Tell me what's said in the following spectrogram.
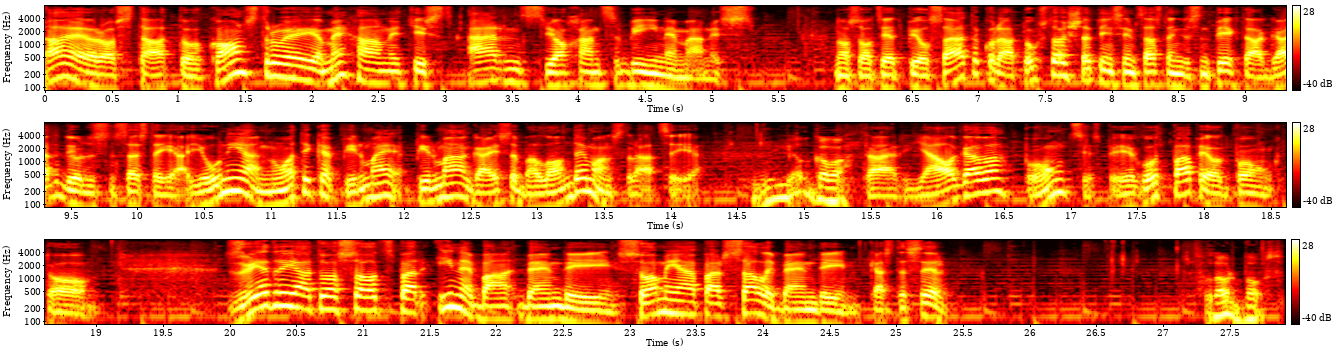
aerostatu konstruēja mehāniķis Ernsts Johans Bīnemanis. Nosauciet pilsētu, kurā 1785. gada 26. jūnijā notika pirmā, pirmā gaisa balona demonstrācija. Jelgava. Tā ir Jālgava. Punkts, iespēja iegūt papildu punktu. Zviedrijā to sauc par inebendī, Somijā par salibendī. Kas tas ir? Florbols.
